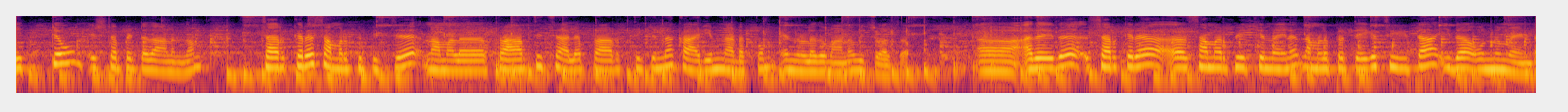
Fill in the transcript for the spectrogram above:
ഏറ്റവും ഇഷ്ടപ്പെട്ടതാണെന്നും ശർക്കര സമർപ്പിപ്പിച്ച് നമ്മൾ പ്രാർത്ഥിച്ചാൽ പ്രാർത്ഥിക്കുന്ന കാര്യം നടക്കും എന്നുള്ളതുമാണ് വിശ്വാസം. അതായത് ശർക്കര സമർപ്പിക്കുന്നതിന് നമ്മൾ പ്രത്യേക ചീട്ട ഇത് ഒന്നും വേണ്ട.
